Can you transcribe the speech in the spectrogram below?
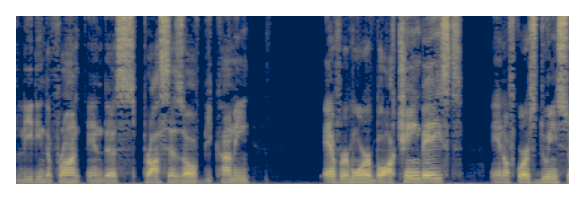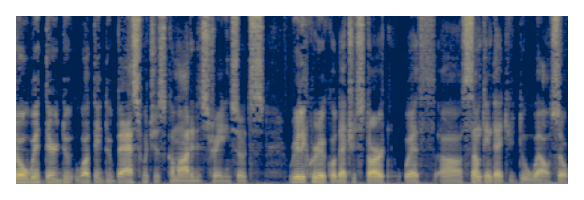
leading the front in this process of becoming ever more blockchain based and of course doing so with their do what they do best which is commodities trading. So it's really critical that you start with uh, something that you do well. So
